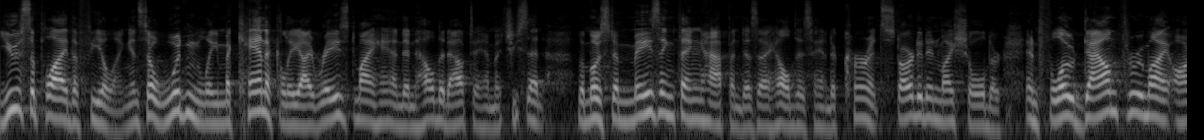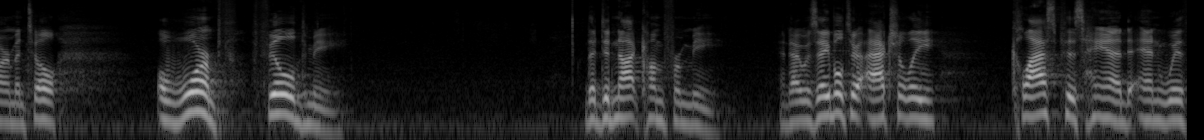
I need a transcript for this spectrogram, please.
You supply the feeling. And so, woodenly, mechanically, I raised my hand and held it out to him. And she said, The most amazing thing happened as I held his hand. A current started in my shoulder and flowed down through my arm until a warmth filled me that did not come from me. And I was able to actually clasp his hand and with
